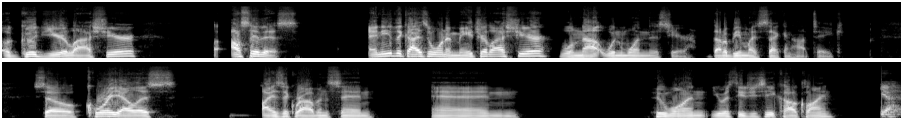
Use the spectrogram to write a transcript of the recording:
a good year last year, I'll say this: any of the guys that won a major last year will not win one this year. That'll be my second hot take. So Corey Ellis, Isaac Robinson, and who won USDGC? Kyle Klein. Yeah,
